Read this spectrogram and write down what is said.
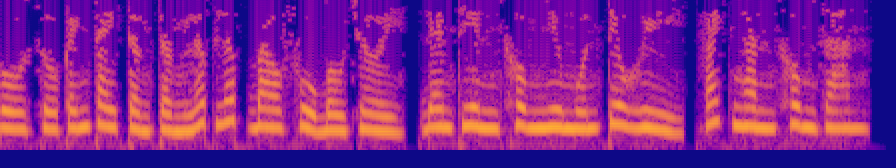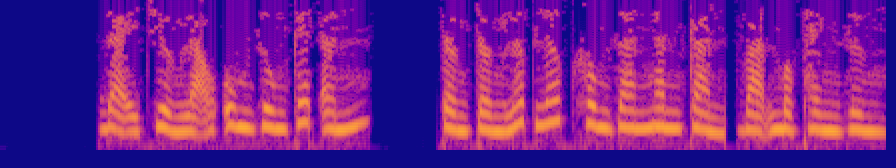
Vô số cánh tay tầng tầng lớp lớp bao phủ bầu trời, đem thiên không như muốn tiêu hủy, vách ngăn không gian. Đại trưởng lão ung dung kết ấn. Tầng tầng lớp lớp không gian ngăn cản, vạn mộc thành rừng.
